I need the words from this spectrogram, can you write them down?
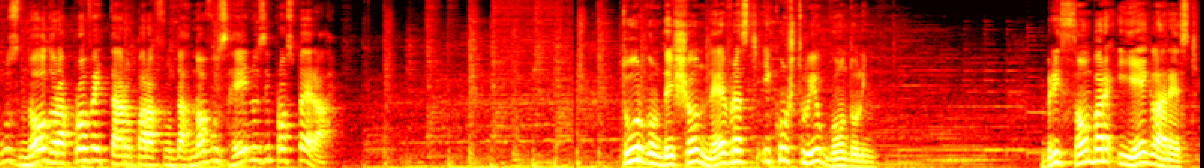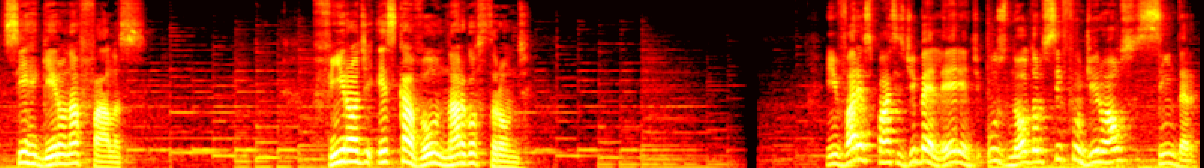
os Noldor aproveitaram para fundar novos reinos e prosperar. Turgon deixou Nevrast e construiu Gondolin. Brithombor e Eglarest se ergueram na Falas. Finrod escavou Nargothrond. Em várias partes de Beleriand, os Noldor se fundiram aos Sindar,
